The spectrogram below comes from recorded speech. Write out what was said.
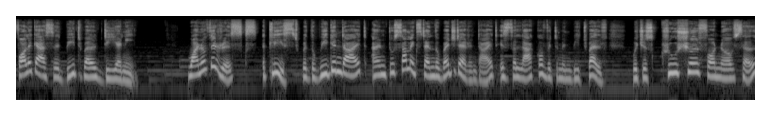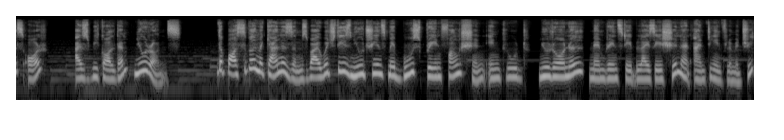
folic acid, B12, D, and E. One of the risks, at least with the vegan diet and to some extent the vegetarian diet, is the lack of vitamin B12, which is crucial for nerve cells or, as we call them, neurons. The possible mechanisms by which these nutrients may boost brain function include neuronal membrane stabilization and anti inflammatory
